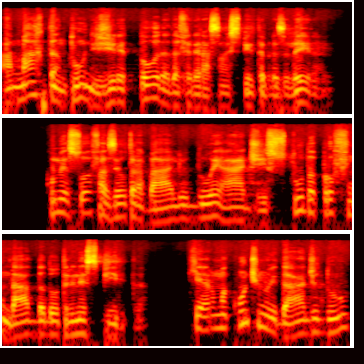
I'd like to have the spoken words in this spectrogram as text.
a Marta Antunes, diretora da Federação Espírita Brasileira, começou a fazer o trabalho do EAD, Estudo Aprofundado da Doutrina Espírita, que era uma continuidade do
